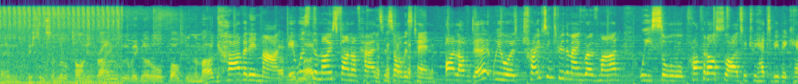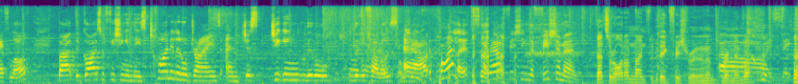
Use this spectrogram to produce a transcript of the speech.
and fished in some little tiny drains where we got all bogged in the mud. Covered in mud. Covered it in was mud. the most fun I've had since I was 10. I loved it. We were traipsing through the mangrove mud. We saw crocodile slides, which we had to be a bit careful of. But the guys were fishing in these tiny little drains and just jigging little little fellas oh, out. The pilots are out fishing the fishermen. That's all right. I'm known for big fish. Remember? Oh, I see. Oh,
